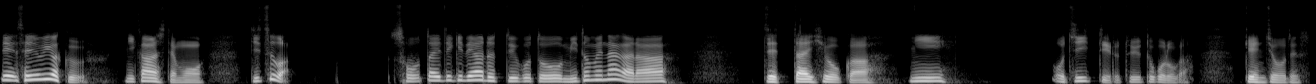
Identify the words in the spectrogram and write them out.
で、西洋医学に関しても実は相対的であるということを認めながら絶対評価に陥っているというところが現状です。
